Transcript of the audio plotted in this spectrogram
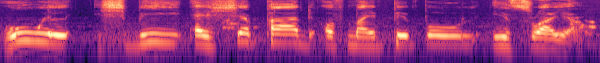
who will be a shepherd of my people Israel.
